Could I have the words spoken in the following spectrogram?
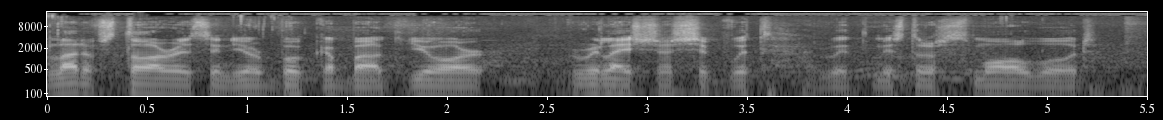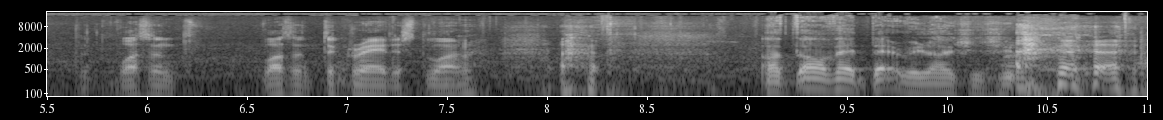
lot of stories in your book about your relationship with with Mr. Smallwood. That wasn't wasn't the greatest one. I've, I've had better relationships.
